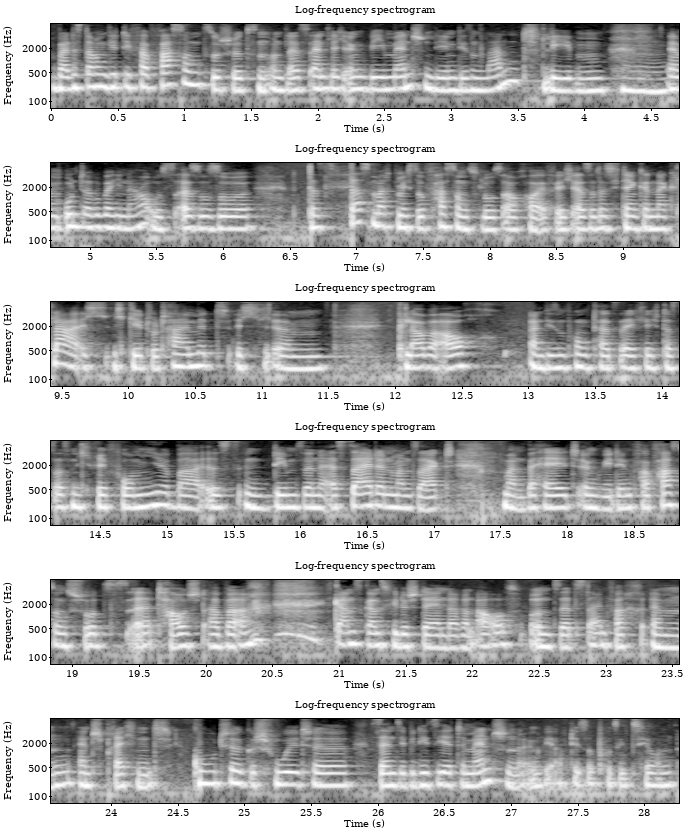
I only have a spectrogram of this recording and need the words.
weil es darum geht, die Verfassung zu schützen und letztendlich irgendwie Menschen, die in diesem Land leben mhm. ähm, und darüber hinaus. Also so, das, das macht mich so fassungslos auch häufig. Also dass ich denke, na klar, ich, ich gehe total mit. Ich ähm, glaube auch, an diesem Punkt tatsächlich, dass das nicht reformierbar ist in dem Sinne, es sei denn, man sagt, man behält irgendwie den Verfassungsschutz, äh, tauscht aber ganz, ganz viele Stellen darin auf und setzt einfach ähm, entsprechend gute, geschulte, sensibilisierte Menschen irgendwie auf diese Position.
